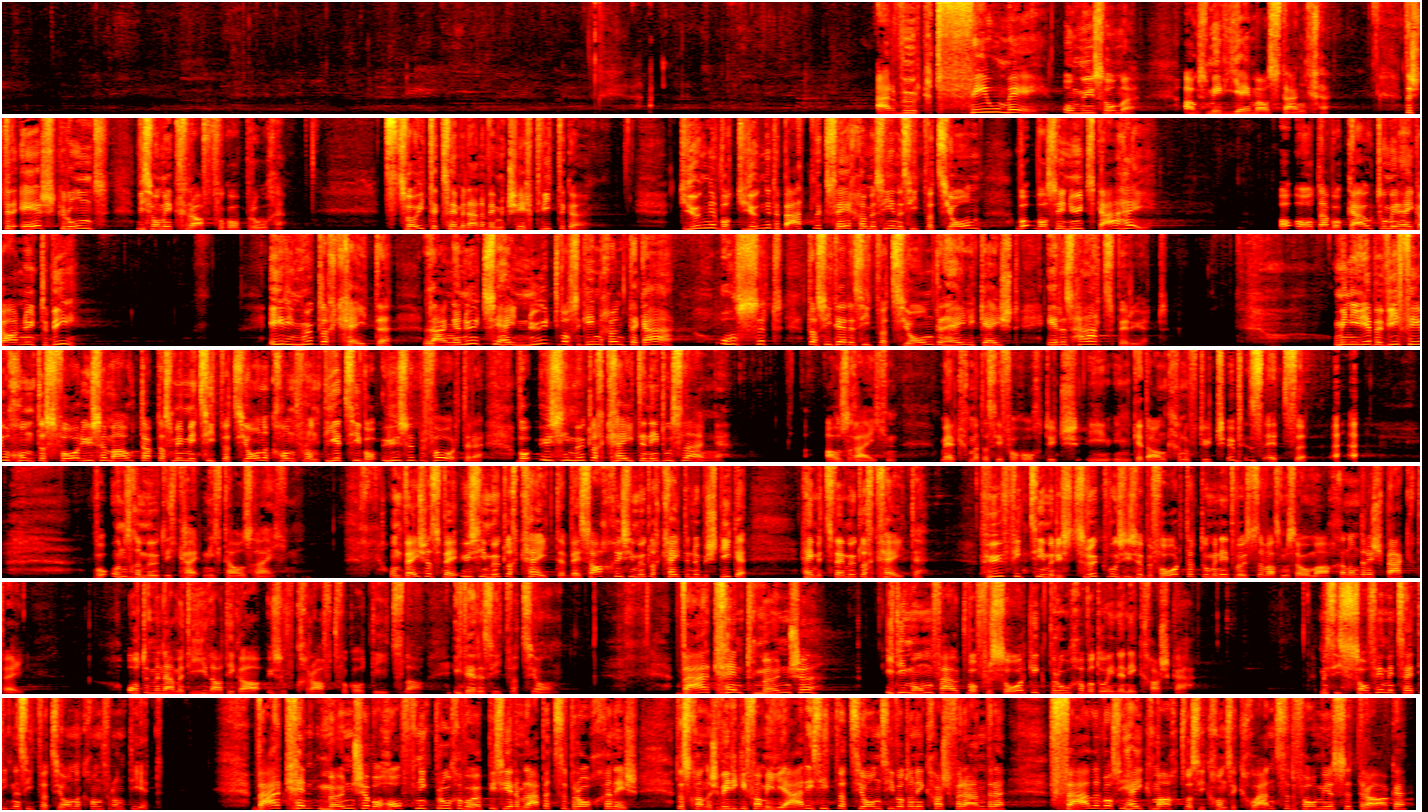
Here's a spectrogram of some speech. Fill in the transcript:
Er wirkt viel mehr um uns herum, als wir jemals denken. Das ist der erste Grund, wieso wir die Kraft von Gott brauchen. Das Zweite sehen wir dann, wenn wir die Geschichte weitergehen. Die Jünger, die die Jünger den Bettler sehen, kommen sie in eine Situation, wo, wo sie nichts zu geben haben. Oh, oh, der will Geld und wir haben gar nichts dabei. Ihre Möglichkeiten länger nichts. Sie haben nichts, was sie ihm geben könnten. Ausser, dass in dieser Situation der Heilige Geist ihr Herz berührt. Und meine Lieben, wie viel kommt das vor in unserem Alltag, dass wir mit Situationen konfrontiert sind, die uns überfordern, die unsere Möglichkeiten nicht auslängen, ausreichen. Merkt man, dass ich von Hochdeutsch im Gedanken auf Deutsch übersetze. wo unsere Möglichkeiten nicht ausreichen. Und weißt du, wenn unsere Möglichkeiten, wenn Sachen unsere Möglichkeiten übersteigen, haben wir zwei Möglichkeiten. Häufig ziehen wir uns zurück, wo es uns überfordert und wir nicht wissen, was wir machen sollen und Respekt haben. Oder wir nehmen die Einladung an, uns auf die Kraft von Gott einzulassen. In dieser Situation. Wer kennt Menschen in deinem Umfeld, die Versorgung brauchen, die du ihnen nicht geben kannst? Wir sind so viel mit solchen Situationen konfrontiert. Wer kennt Menschen, die Hoffnung brauchen, wo etwas in ihrem Leben zerbrochen ist? Das kann eine schwierige familiäre Situation sein, die du nicht verändern kannst. Fehler, die sie gemacht haben, wo sie Konsequenzen davon müssen tragen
